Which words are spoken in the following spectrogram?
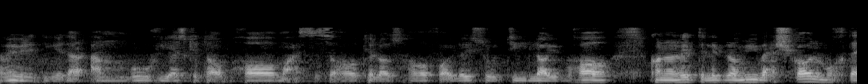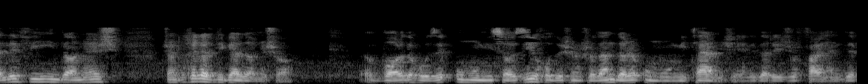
و می‌بینید دیگه در انبوهی از کتاب ها مؤسسه ها کلاس ها فایل های صوتی لایو ها کانال های تلگرامی و اشکال مختلفی این دانش چون که خیلی از دیگر دانش ها وارد حوزه عمومی سازی خودشون شدن داره عمومی تر میشه. یعنی داره یه جور فرایند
